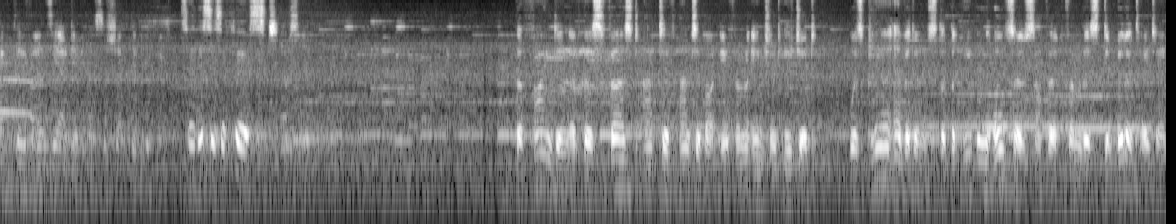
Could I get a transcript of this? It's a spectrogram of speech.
active, and they are giving us this activity. So this is a first. Absolutely. The finding of this first active antibody from ancient Egypt was clear evidence that the people also suffered from this debilitating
